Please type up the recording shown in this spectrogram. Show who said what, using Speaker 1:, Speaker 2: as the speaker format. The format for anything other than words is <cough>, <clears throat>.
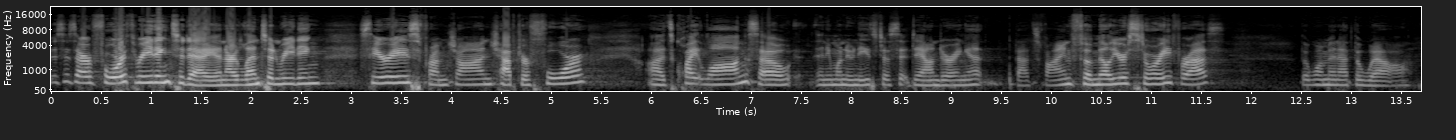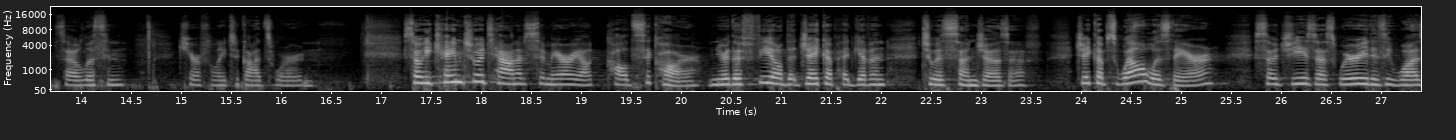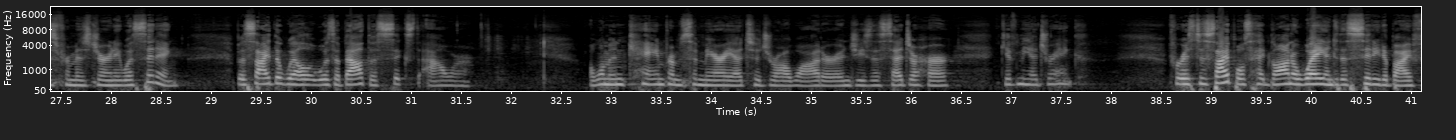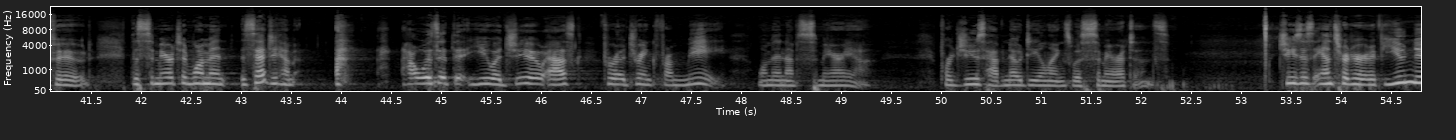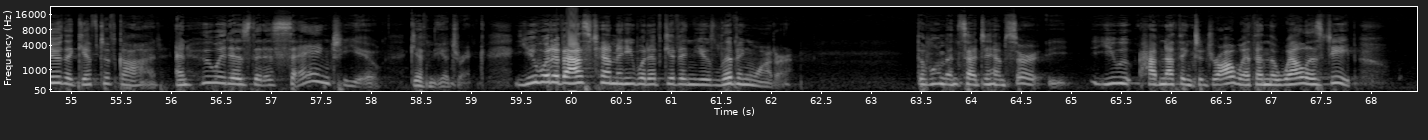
Speaker 1: This is our fourth reading today in our Lenten reading series from John chapter 4. Uh, it's quite long, so anyone who needs to sit down during it, that's fine. Familiar story for us the woman at the well. So listen carefully to God's word. So he came to a town of Samaria called Sychar, near the field that Jacob had given to his son Joseph. Jacob's well was there, so Jesus, wearied as he was from his journey, was sitting. Beside the well, it was about the sixth hour. A woman came from Samaria to draw water, and Jesus said to her, Give me a drink. For his disciples had gone away into the city to buy food. The Samaritan woman said to him, <laughs> How is it that you, a Jew, ask for a drink from me, woman of Samaria? For Jews have no dealings with Samaritans. Jesus answered her, If you knew the gift of God and who it is that is saying to you, Give me a drink, you would have asked him and he would have given you living water. The woman said to him, Sir, you have nothing to draw with, and the well is deep.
